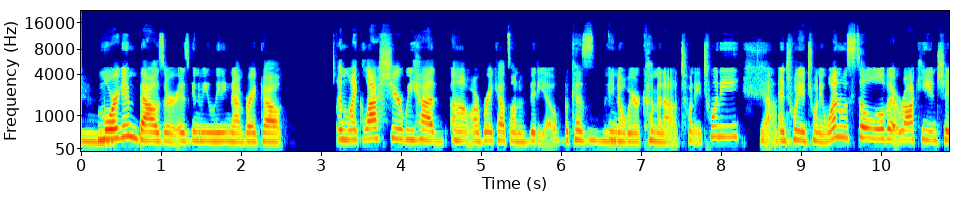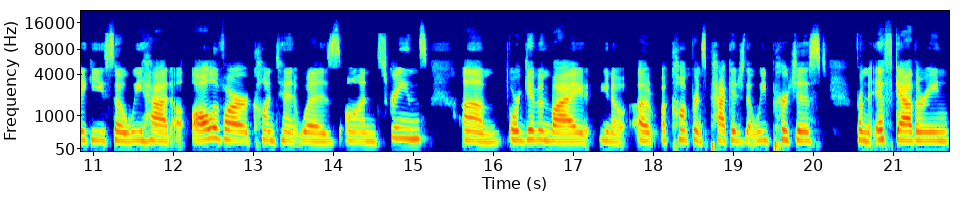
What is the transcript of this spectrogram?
Mm. Morgan Bowser is going to be leading that breakout. And like last year, we had um, our breakouts on video because, you Mhm. know, we were coming out of 2020 Yeah. and 2021 was still a little bit rocky and shaky so we had uh, all of our content was on screens um, or given by you know a, a conference package that we purchased from the if gathering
